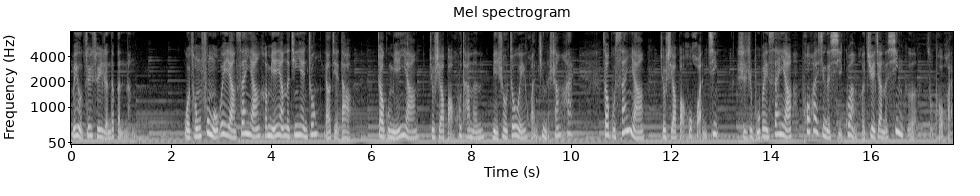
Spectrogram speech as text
没有追随人的本能。我从父母喂养山羊和绵羊的经验中了解到，照顾绵羊就是要保护它们免受周围环境的伤害，照顾山羊就是要保护环境，使之不被山羊破坏性的习惯和倔强的性格所破坏。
